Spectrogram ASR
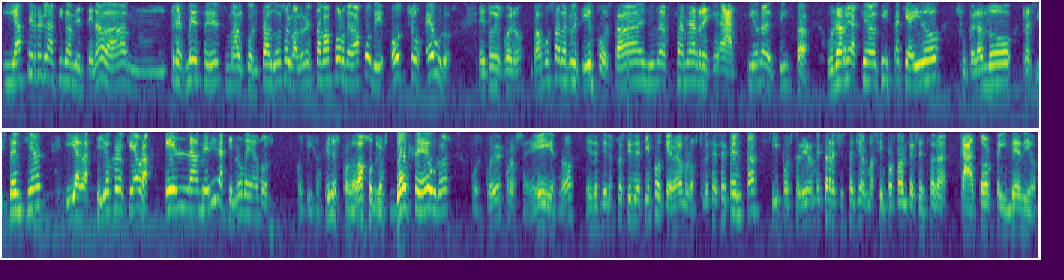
y hace relativamente nada, mm, tres meses mal contados, el valor estaba por debajo de 8 euros. Entonces, bueno, vamos a darle tiempo. Está en una sana reacción alcista. Una reacción alcista que ha ido superando resistencias y a las que yo creo que ahora, en la medida que no veamos cotizaciones por debajo de los 12 euros, pues puede proseguir, ¿no? Es decir, es cuestión de tiempo que veamos los 13.70 y posteriormente resistencias más importantes en zona 14 y medio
